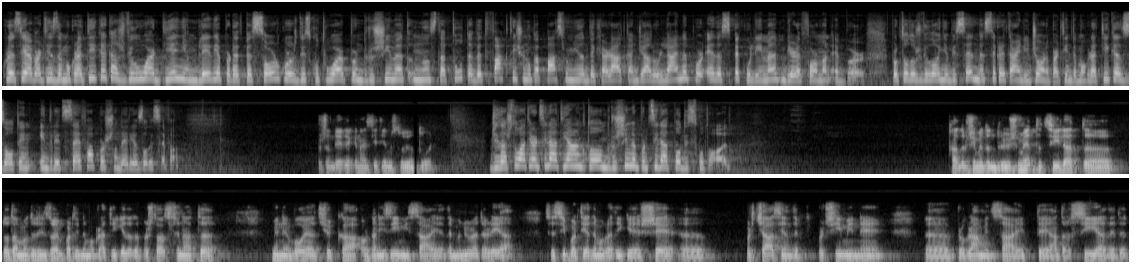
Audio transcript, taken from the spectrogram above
Kryesia e Partisë Demokratike ka zhvilluar dje një mbledhje për rreth pesë orë kur është diskutuar për ndryshimet në statut, e vetë fakti që nuk ka pasur një deklaratë ka ngjallur lajme, por edhe spekulime mbi reformën e bërë. Për këto do zhvilloj një bisedë me sekretarin ligjor në Partinë Demokratike, Zotin Indrit Sefa, përshëndetje, Zoti Sefa. Përshëndetje, kënaqësi t'jem në studion tuaj. Gjithashtu. Atëherë cilat janë këto ndryshime për cilat po diskutohet? Ka ndryshime të ndryshme, të cilat do ta modernizojnë Partinë Demokratike, do ta përshtasin atë me nevojat që ka organizimi i saj dhe mënyrat e reja se si Partia Demokratike e sheh përqasjen dhe përçimin e programit të saj te anëtarësia dhe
